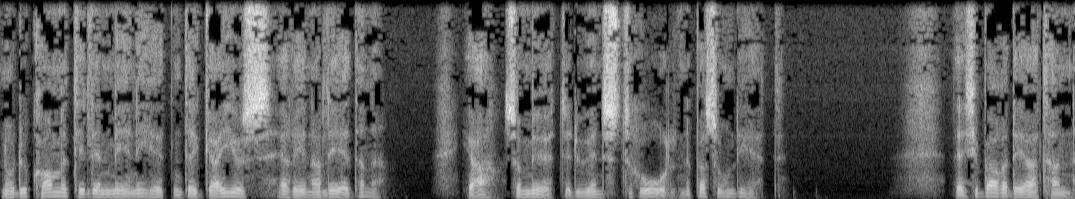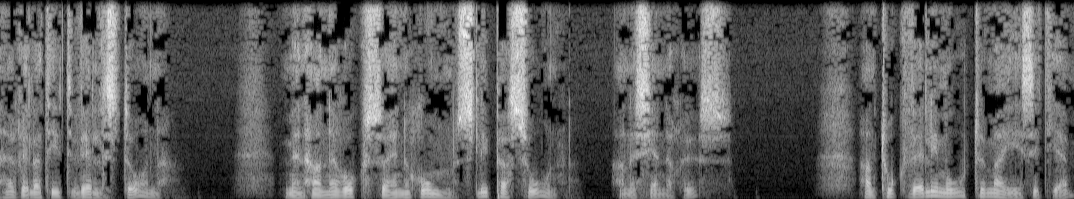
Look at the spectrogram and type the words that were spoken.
når du kommer til den menigheten der Gaius er en av lederne, ja, så møter du en strålende personlighet. Det er ikke bare det at han er relativt velstående, men han er også en romslig person, han er sjenerøs. Han tok vel imot meg i sitt hjem.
